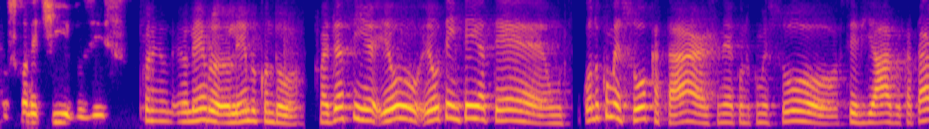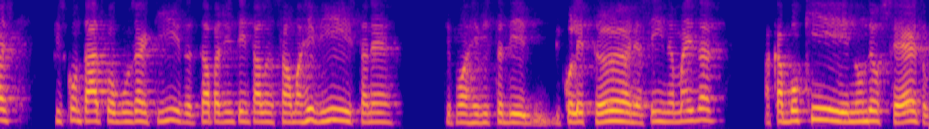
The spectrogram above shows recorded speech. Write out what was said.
nos coletivos, isso. Eu lembro, eu lembro quando, mas é assim, eu, eu tentei até um, quando começou o Catarse, né, quando começou a ser viável o Catarse, fiz contato com alguns artistas e tal para a gente tentar lançar uma revista, né, tipo uma revista de, de coletânea, assim, né, mas a, acabou que não deu certo,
